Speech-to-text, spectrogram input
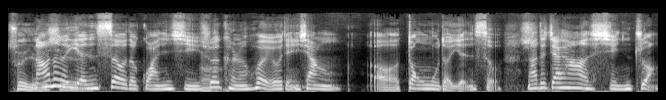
所以然后那个颜色的关系，所以可能会有点像呃动物的颜色，然后再加上它的形状，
